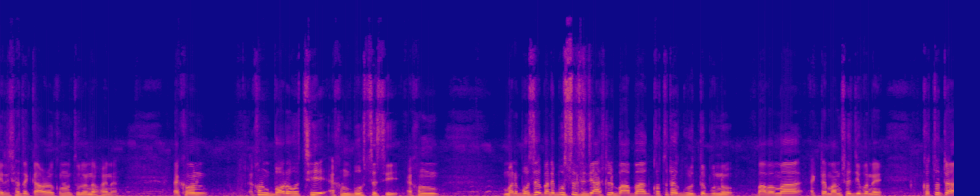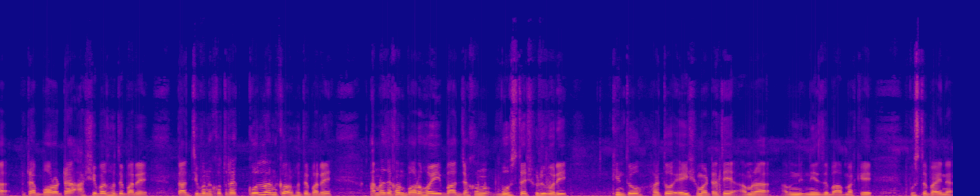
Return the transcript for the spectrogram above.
এর সাথে কারোর কোনো তুলনা হয় না। এখন এখন বড় হচ্ছি, এখন বুঝতেছি, এখন মানে বসে মানে বুঝতেছি যে আসলে বাবা কতটা গুরুত্বপূর্ণ। বাবা মা একটা মানুষের জীবনে কতটা একটা বড়টা আশীর্বাদ হতে পারে, তার জীবনে কতটা কল্যাণকর হতে পারে। আমরা যখন বড় হই বা যখন বুঝতে শুরু করি কিন্তু হয়তো এই সময়টাতে আমরা আম- নিজের বাবা মাকে বুঝতে পারি না।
